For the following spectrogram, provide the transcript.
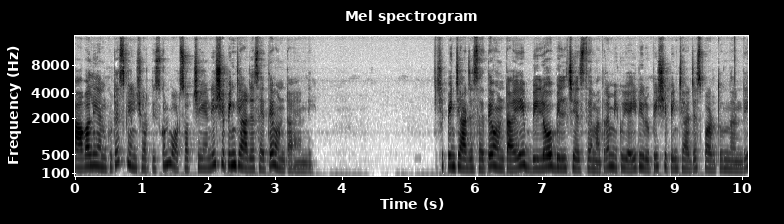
కావాలి అనుకుంటే స్క్రీన్ షాట్ తీసుకొని వాట్సాప్ చేయండి. షిప్పింగ్ ఛార్జెస్ అయితే ఉంటాయండి. షిప్పింగ్ ఛార్జెస్ అయితే ఉంటాయి. బిలో బిల్ చేస్తే మాత్రం మీకు ఎయిటీ రూపీస్ షిప్పింగ్ ఛార్జెస్ పడుతుందండి.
